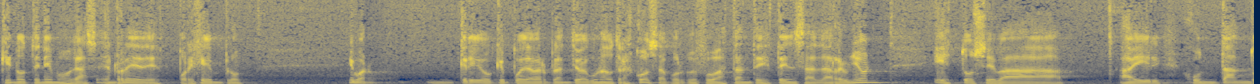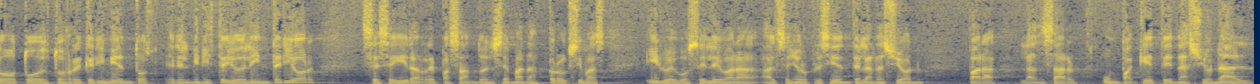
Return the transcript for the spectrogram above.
que no tenemos gas en redes, por ejemplo. Y bueno, creo que puede haber planteado algunas otras cosas porque fue bastante extensa la reunión. Esto se va a ir juntando todos estos requerimientos en el Ministerio del Interior, se seguirá repasando en semanas próximas y luego se elevará al señor presidente de la Nación para lanzar un paquete nacional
